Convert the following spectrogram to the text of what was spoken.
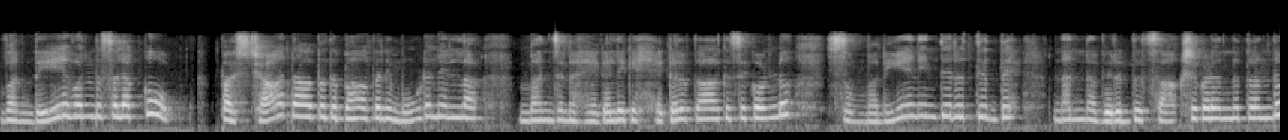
ಒಂದೇ ಒಂದು ಸಲಕ್ಕೂ ಪಶ್ಚಾತ್ತಾಪದ ಭಾವನೆ ಮೂಡಲಿಲ್ಲ. ಮಂಜನ ಹೆಗಲಿಗೆ ಹೆಗಲು ತಾಗಿಸಿಕೊಂಡು ಸುಮ್ಮನೇ ನಿಂತಿರುತ್ತಿದ್ದೆ. ನನ್ನ ವಿರುದ್ಧ ಸಾಕ್ಷ್ಯಗಳನ್ನು ತಂದು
